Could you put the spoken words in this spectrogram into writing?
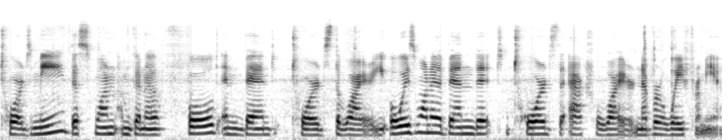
towards me. This one I'm going to fold and bend towards the wire. You always want to bend it towards the actual wire, never away from you.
